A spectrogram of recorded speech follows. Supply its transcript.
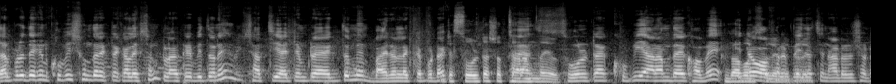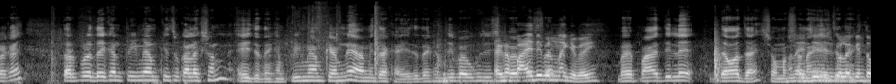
তারপরে দেখেন খুবই সুন্দর একটা কালেকশন ক্লার্কের ভিতরে সাতচি আইটেমটা একদমই ভাইরাল একটা প্রোডাক্ট এটা সোলটা সবচেয়ে আরামদায়ক। সোলটা খুবই আরামদায়ক হবে। এটাও অফারে পেয়ে যাচ্ছেন আঠারোশো টাকায়। তারপরে দেখেন প্রিমিয়াম কিছু কালেকশন এই যে দেখেন প্রিমিয়াম কেমনে আমি দেখাই। এই যে দেখেন যেভাবে খুশি সেভাবে পায়ে দিবেন নাকি ভাই? ভাই পায়ে দিলে দেওয়া যায় মানে সমস্যা নাই। এই জিনিসগুলো কিন্তু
